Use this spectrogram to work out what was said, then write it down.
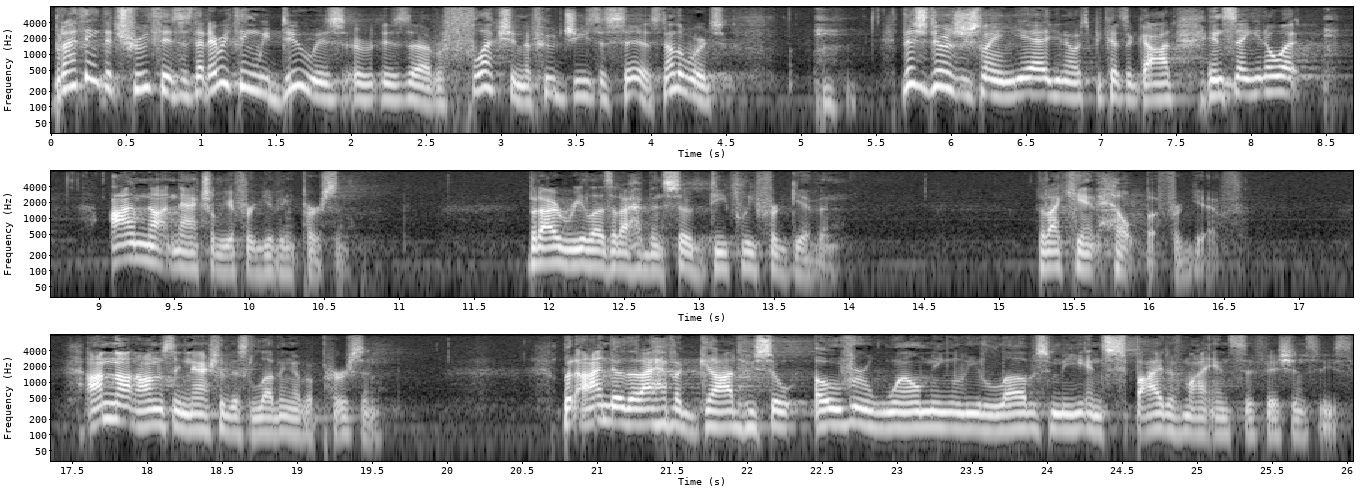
But I think the truth is, is that everything we do is, uh, is a reflection of who Jesus is. In other words, this is from saying, yeah, you know, it's because of God, and saying, you know what, I'm not naturally a forgiving person. But I realize that I have been so deeply forgiven that I can't help but forgive. I'm not honestly naturally this loving of a person. But I know that I have a God who so overwhelmingly loves me in spite of my insufficiencies.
